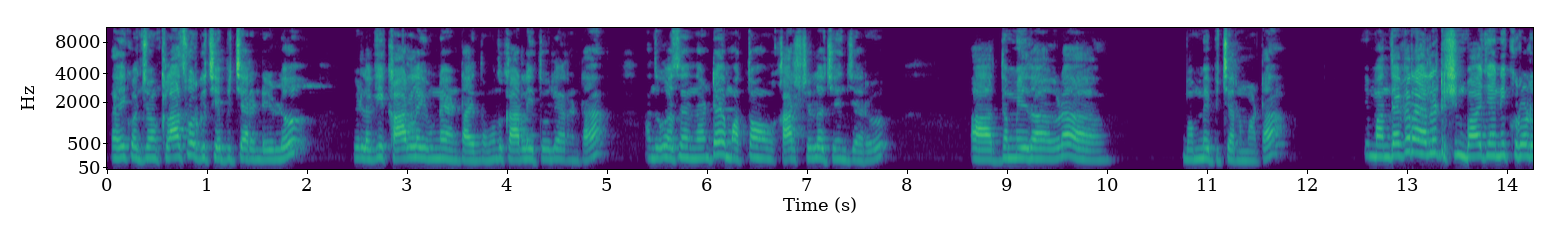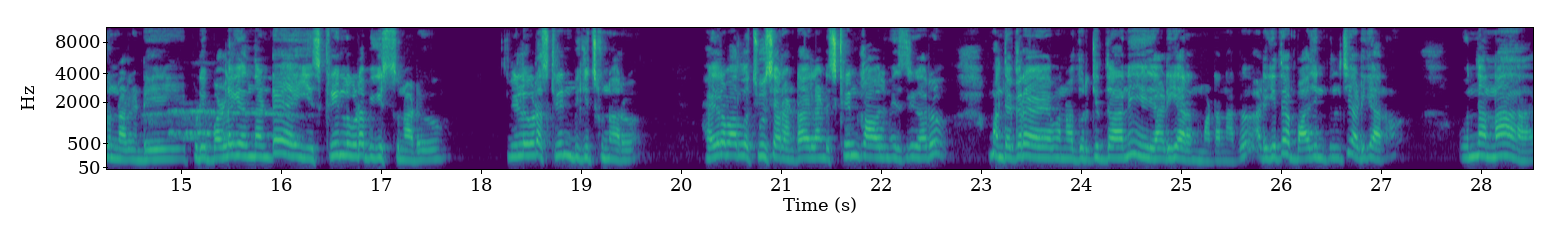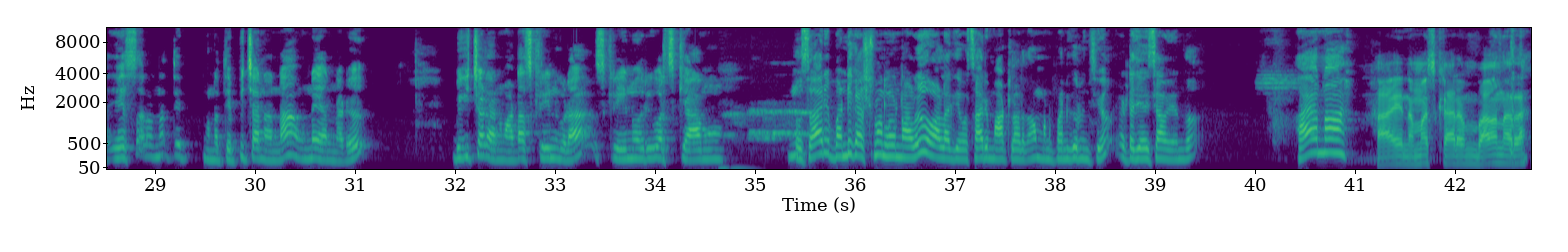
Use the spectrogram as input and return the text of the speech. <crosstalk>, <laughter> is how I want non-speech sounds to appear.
అది కొంచెం క్లాస్ వర్క్ చేపించారండి వీళ్ళు. వీళ్ళకి కార్లు అవి ఉన్నాయంట ఇంతకుముందు కార్లు అవి తోలారంట. అందుకోసం ఏంటంటే మొత్తం కార్ స్టైల్లో చేయించారు. ఆ అద్దం మీద కూడా బొమ్మ వేయించారనమాట మన దగ్గర ఎలక్ట్రిషియన్ బాజీ అని కుర్రోడు ఉన్నాడండి. ఇప్పుడు ఈ బళ్ళకి ఏంటంటే ఈ స్క్రీన్లు కూడా బిగిస్తున్నాడు. వీళ్ళు కూడా స్క్రీన్ బిగించుకున్నారు. హైదరాబాద్లో చూశారంట. ఇలాంటి స్క్రీన్ కావాలి మేస్త్రి గారు. మన దగ్గర ఏమన్నా దొరికిద్దా అని అడిగారనమాట నాకు. అడిగితే బాజీని పిలిచి అడిగాను. ఉందన్నా వేస్తారన్నా తె మొన్న తెప్పించానన్నా ఉన్నాయి అన్నాడు బిగించాడు అనమాట స్క్రీన్ కూడా. Screen reverse cam. ఒకసారి బండి కస్టమర్లు ఉన్నాడు వాళ్ళకి ఒకసారి మాట్లాడదాం. మన పని గురించి ఎట్లా చేసావు ఏందో. హాయ్ అన్నా. హాయ్ నమస్కారం. బాగున్నారా?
